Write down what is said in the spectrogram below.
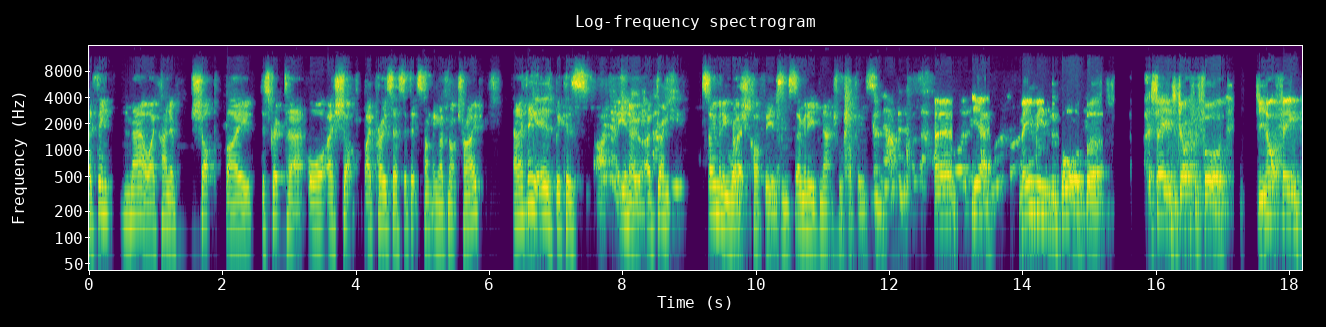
I think now I kind of shop by descriptor or I shop by process if it's something I've not tried. And I think it is because, I, you know, I've drunk so many washed coffees and so many natural coffees. Uh, yeah, maybe the board, but I say saying to Josh before, do you not think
